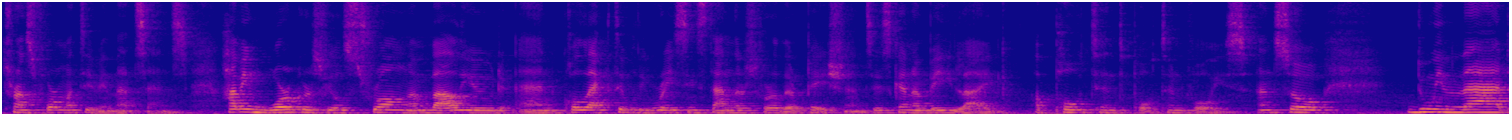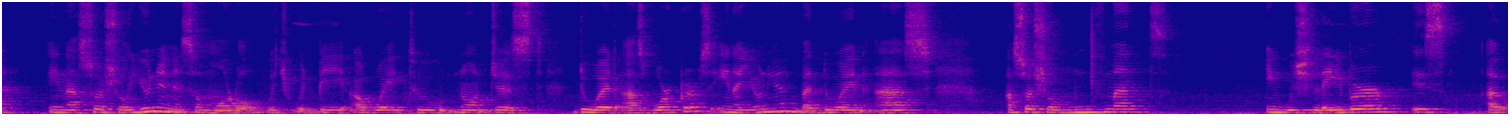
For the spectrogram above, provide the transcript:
transformative in that sense. Having workers feel strong and valued and collectively raising standards for their patients is going to be like a potent, potent voice. And so doing that in a social unionism model, which would be a way to not just do it as workers in a union, but doing as a social movement in which labor is a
